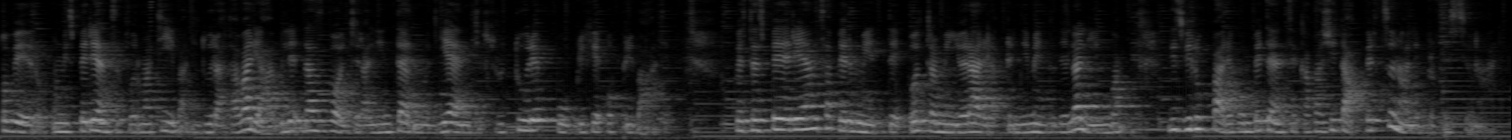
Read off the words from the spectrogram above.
ovvero un'esperienza formativa di durata variabile da svolgere all'interno di enti o strutture pubbliche o private, questa esperienza permette, oltre a migliorare l'apprendimento della lingua, di sviluppare competenze e capacità personali e professionali.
